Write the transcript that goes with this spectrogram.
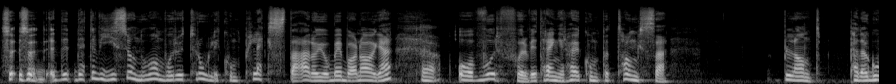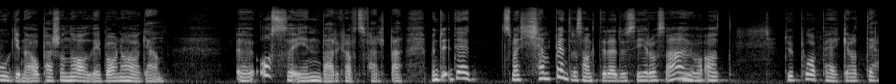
Så, så dette viser jo noe om hvor utrolig komplekst det er å jobbe i barnehage, ja. og hvorfor vi trenger høy kompetanse blant pedagogene og personalet i barnehagen. Uh, også innen bærekraftsfeltet. Men det, det, som er kjempeinteressant i det du sier også, er jo mm. at du påpeker at det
